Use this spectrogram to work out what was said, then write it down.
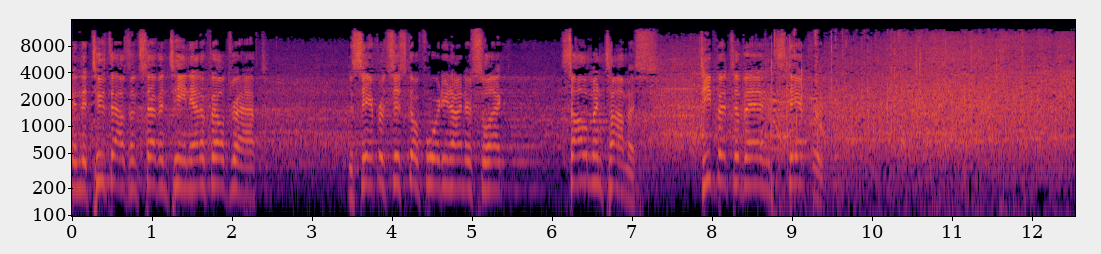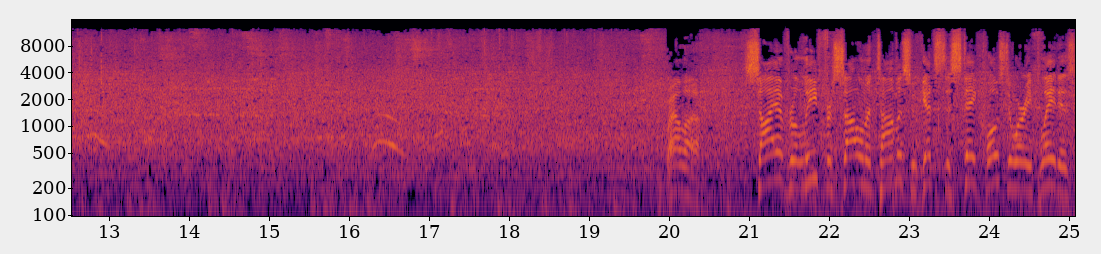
In the 2017 NFL Draft, the San Francisco 49ers select Solomon Thomas, defensive end, Stanford. Well, a sigh of relief for Solomon Thomas, who gets to stay close to where he played his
